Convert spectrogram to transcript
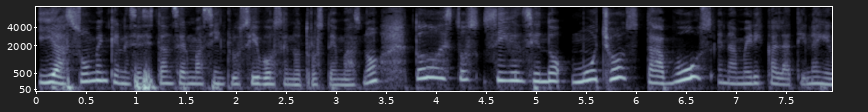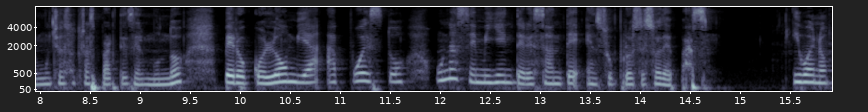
y asumen que necesitan ser más inclusivos en otros temas, ¿no? Todos estos siguen siendo muchos tabús en América Latina y en muchas otras partes del mundo, pero Colombia ha puesto una semilla interesante en su proceso de paz. Y bueno,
